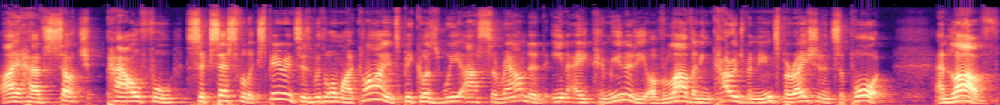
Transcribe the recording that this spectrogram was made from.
I have such powerful, successful experiences with all my clients because we are surrounded in a community of love and encouragement and inspiration and support and love.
